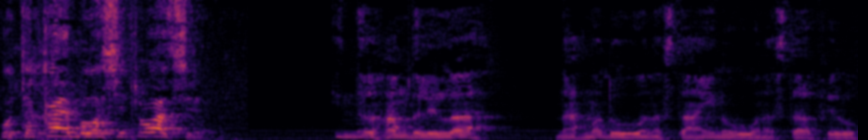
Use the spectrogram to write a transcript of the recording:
вот такая была ситуация. إن الحمد لله نحمده ونستعينه ونستغفره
